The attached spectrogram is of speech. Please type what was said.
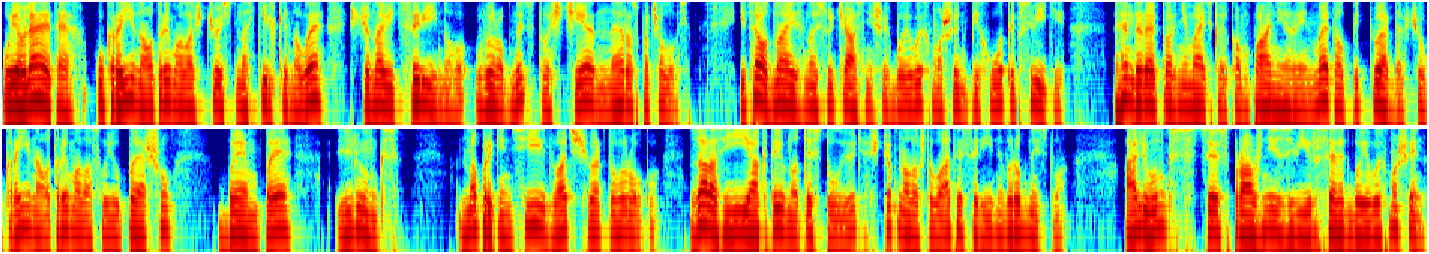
Уявляєте, Україна отримала щось настільки нове, що навіть серійного виробництва ще не розпочалось. І це одна із найсучасніших бойових машин піхоти в світі. Гендиректор німецької компанії Rheinmetall підтвердив, що Україна отримала свою першу БМП Lynx наприкінці 2024 року. Зараз її активно тестують, щоб налаштувати серійне виробництво. А Lynx – це справжній звір серед бойових машин.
